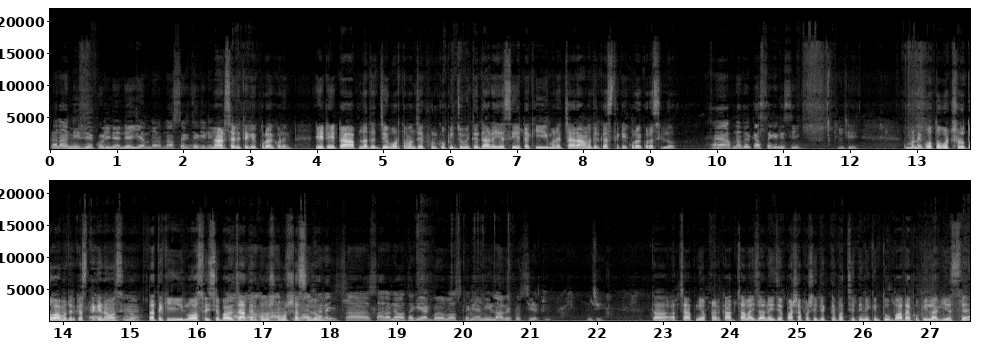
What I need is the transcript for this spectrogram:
না না নিজে করি না নেই আমরা নার্সারি থেকে নার্সারি থেকে ক্রয় করেন। এটা এটা আপনাদের যে বর্তমান যে ফুলকপির জমিতে দাঁড়িয়ে আছি এটা কি মানে চারা আমাদের কাছ থেকে ক্রয় করা ছিল হ্যাঁ আপনাদের কাছ থেকে নিছি। জি। মানে গত বছর তো আমাদের কাছ থেকে হ্যাঁ, নেওয়া ছিল। হ্যাঁ। তাতে কি লস হয়েছে বা জাতের কোনো সমস্যা ছিল? চারা নেওয়া থেকে একবার লস খেয়ে আমি লাভে করছি আর কি। জি। তা আচ্ছা আপনি আপনার কাজ চালাই যান। এই যে পাশাপাশি দেখতে পাচ্ছি তিনি কিন্তু বাঁধাকপি লাগিয়েছে।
